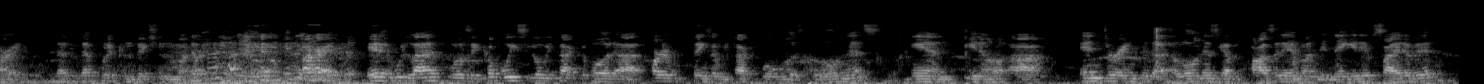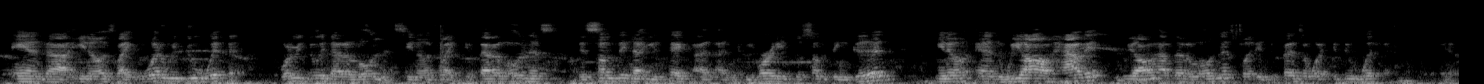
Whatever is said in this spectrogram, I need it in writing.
All right, that, that put a conviction in my heart. All right, it, we last was a couple weeks ago. We talked about uh, part of the things that we talked about was aloneness, and you know, uh, enter into that aloneness. You have the positive and the negative side of it, and uh, you know, it's like, what do we do with it? What do we do with that aloneness? You know, it's like if that aloneness is something that you take and, and convert into something good, you know, and we all have it. We all have that aloneness, but it depends on what you do with it. You know,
